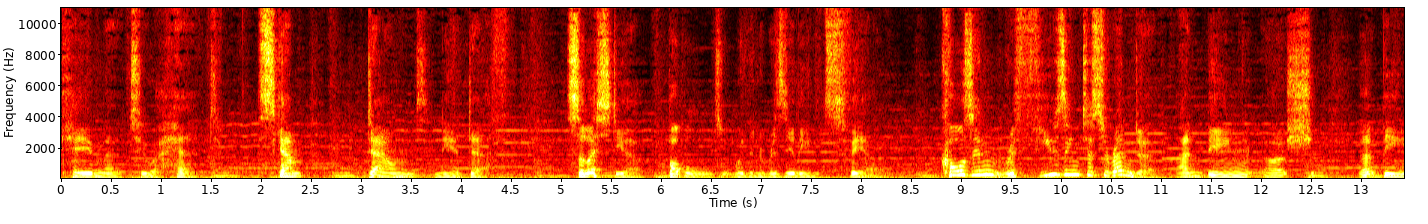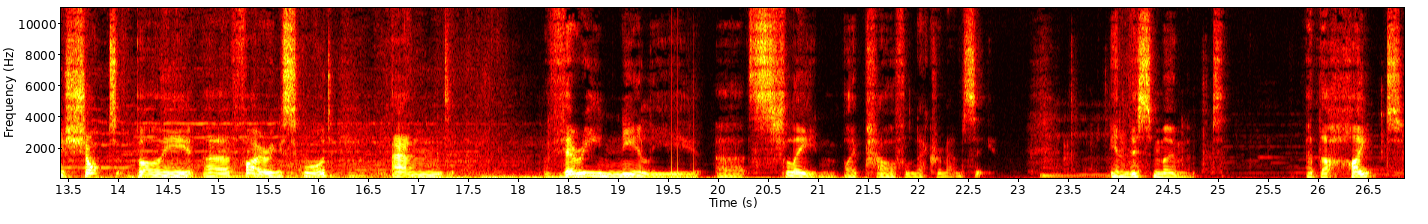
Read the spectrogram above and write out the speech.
came to a head. Scamp downed near death. Celestia bubbled within a resilient sphere. Corzin refusing to surrender and being uh, sh- uh, being shot by a firing squad, and very nearly uh, slain by powerful necromancy. In this moment, at the height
